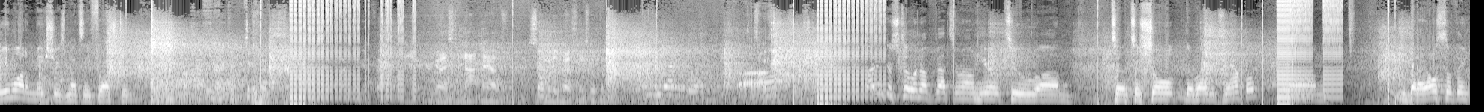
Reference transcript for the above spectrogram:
we want to make sure he's mentally fresh too. guys to not have so many veterans with them. There's still enough vets around here to um, to, to show the right example. Um, but I also think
